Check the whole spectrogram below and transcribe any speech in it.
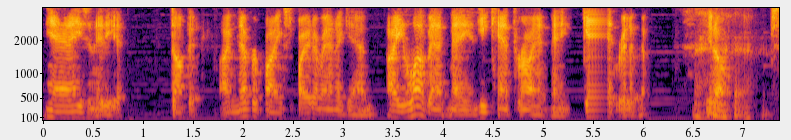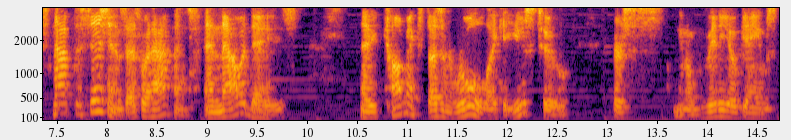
yeah, he's an idiot. Dump it. I'm never buying Spider Man again. I love Aunt May, and he can't draw Aunt May. Get rid of him. You know, snap decisions. That's what happens. And nowadays, now, comics doesn't rule like it used to. There's, you know, video games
